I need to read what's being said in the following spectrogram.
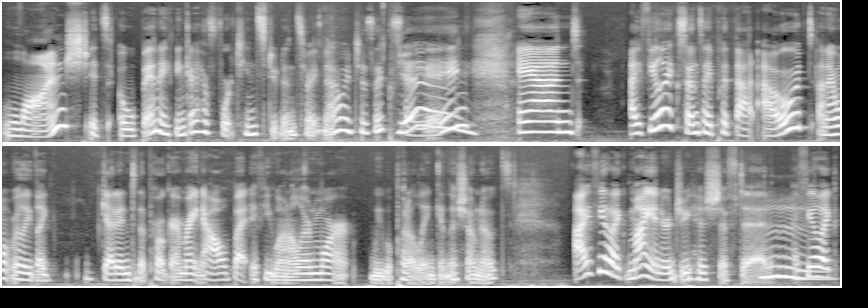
launched. It's open. I think I have 14 students right now, which is exciting. Yay. And I feel like since I put that out, and I won't really like get into the program right now, but if you want to learn more, we will put a link in the show notes. I feel like my energy has shifted. I feel hmm. like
